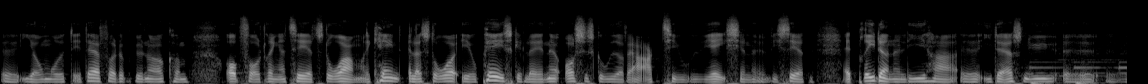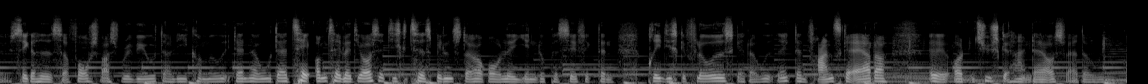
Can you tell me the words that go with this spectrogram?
øh, i området. Det er derfor, der begynder at komme opfordringer til, at store amerikan eller store europæiske lande også skal ud og være aktive ude i Asien. Øh, vi ser, at britterne lige har øh, i deres nye øh, øh, sikkerheds- og forsvarsreview, der lige er kommet ud i den her uge, der omtaler de også, at de skal til at spille en større rolle i Indo-Pacific. Den britiske flåde skal derud, ikke? den franske er der, øh, og den tyske har endda også været derude i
